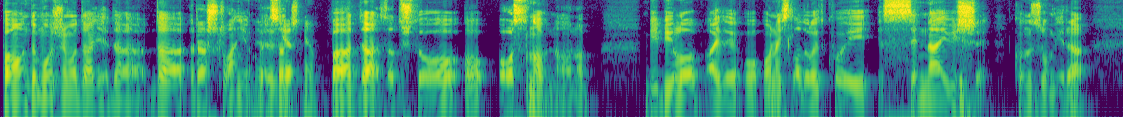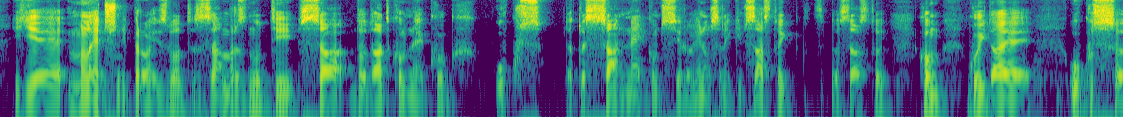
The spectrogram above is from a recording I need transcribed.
pa onda možemo dalje da, da raščlanjamo. Razjašnjamo. Pa da, zato što o, o, osnovno ono bi bilo, ajde, o, onaj sladoled koji se najviše konzumira, je mlečni proizvod zamrznuti sa dodatkom nekog ukusa. Dakle, sa nekom sirovinom, sa nekim sastoj, sastojkom koji daje ukus uh,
